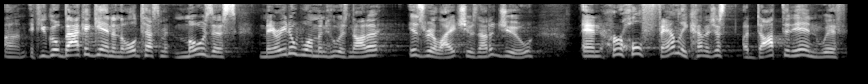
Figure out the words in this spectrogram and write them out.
um, if you go back again in the Old Testament, Moses married a woman who was not an Israelite, she was not a Jew, and her whole family kind of just adopted in with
